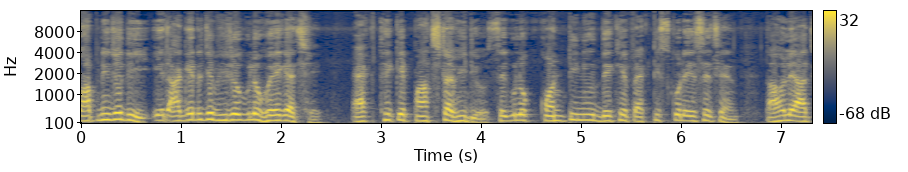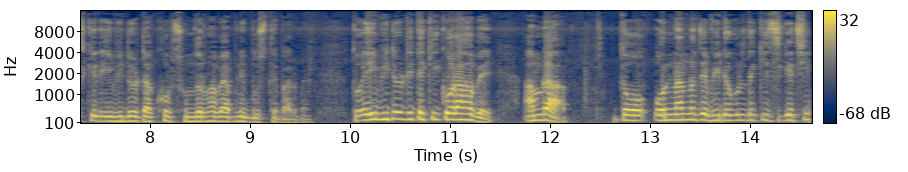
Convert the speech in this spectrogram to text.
তো আপনি যদি এর আগের যে ভিডিওগুলো হয়ে গেছে, এক থেকে পাঁচটা ভিডিও, সেগুলো কন্টিনিউ দেখে প্র্যাকটিস করে এসেছেন, তাহলে আজকের এই ভিডিওটা খুব সুন্দরভাবে আপনি বুঝতে পারবেন। তো এই ভিডিওটিতে কি করা হবে? আমরা তো অন্যান্য যে ভিডিওগুলোতে কি শিখেছি,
